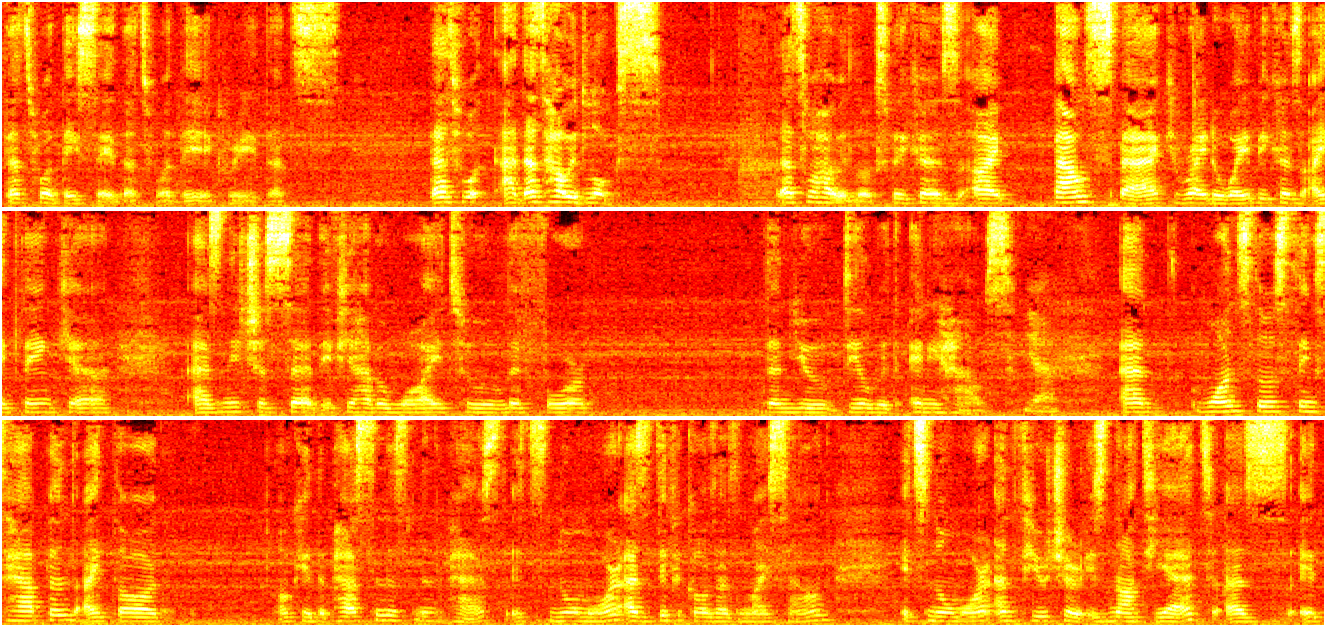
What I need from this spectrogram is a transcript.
that's what they say that's what they agree that's that's what uh, that's how it looks that's how it looks because i bounce back right away because i think uh, as nietzsche said if you have a why to live for then you deal with any house yeah. and once those things happened i thought okay the past is in the past it's no more as difficult as it might sound it's no more and future is not yet as it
